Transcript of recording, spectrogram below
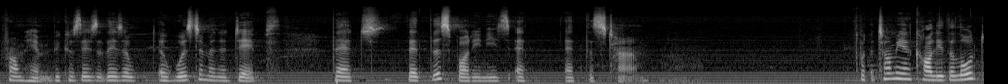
from Him. Because there's a, there's a, a wisdom and a depth that that this body needs at at this time. For Tommy and Carly, the Lord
